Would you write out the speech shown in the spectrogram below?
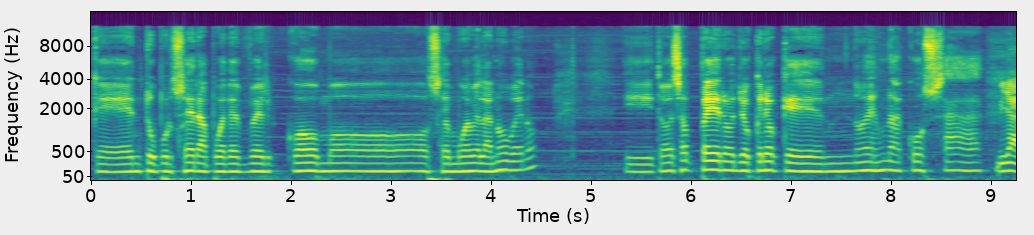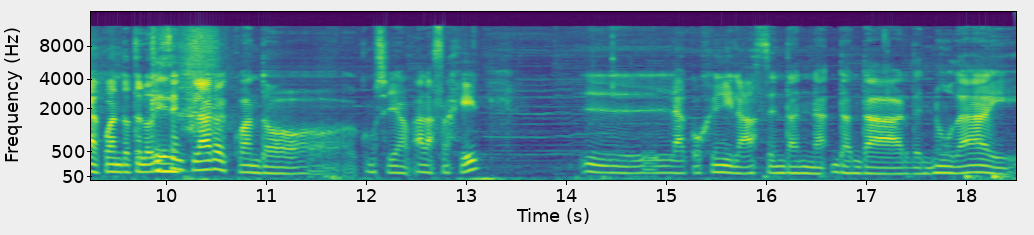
que en tu pulsera puedes ver cómo se mueve la nube, ¿no? Y todo eso, pero yo creo que no es una cosa... Mira, cuando te lo Que- dicen claro es cuando, ¿cómo se llama? A la frágil l- la cogen y la hacen de, andar desnuda y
